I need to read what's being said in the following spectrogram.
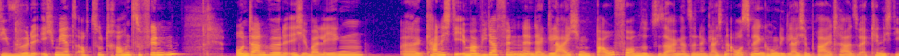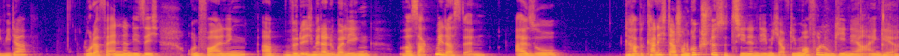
die würde ich mir jetzt auch zutrauen zu finden. Und dann würde ich überlegen, kann ich die immer wieder finden in der gleichen Bauform sozusagen, also in der gleichen Auslenkung, die gleiche Breite, also erkenne ich die wieder oder verändern die sich? Und vor allen Dingen äh, würde ich mir dann überlegen, was sagt mir das denn? Also habe, kann ich da schon Rückschlüsse ziehen, indem ich auf die Morphologie näher eingehe?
